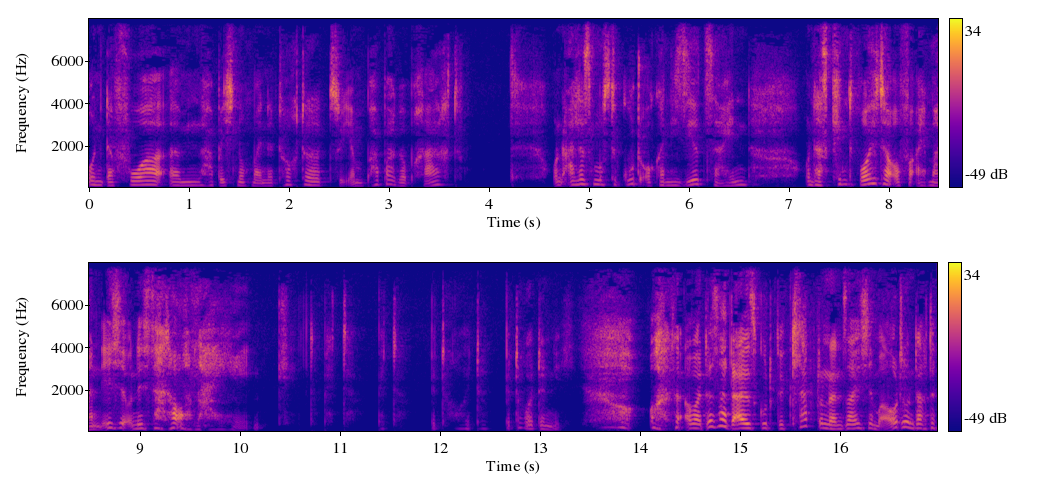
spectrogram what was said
Und davor ähm, habe ich noch meine Tochter zu ihrem Papa gebracht. Und alles musste gut organisiert sein. Und das Kind wollte auf einmal nicht. Und ich dachte, oh nein, Kind, bitte, bitte, bitte heute, bitte heute nicht. Und, aber das hat alles gut geklappt. Und dann saß ich im Auto und dachte,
